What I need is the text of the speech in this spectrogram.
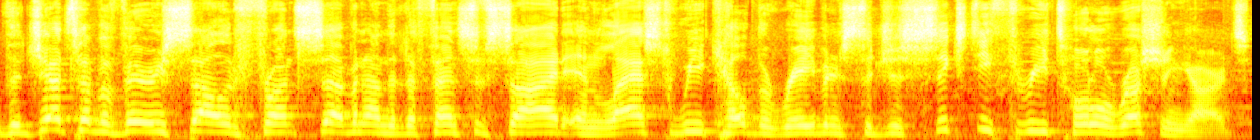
The Jets have a very solid front seven on the defensive side, and last week held the Ravens to just 63 total rushing yards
